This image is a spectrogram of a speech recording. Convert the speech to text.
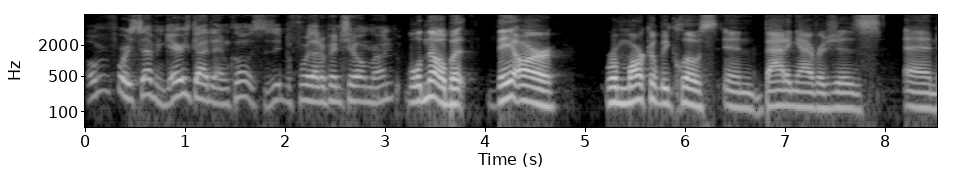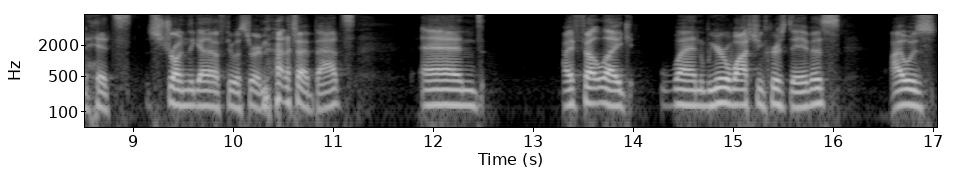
Oh Over 47. Gary's goddamn close. Is he before that pinch hit home run? Well, no, but they are remarkably close in batting averages and hits strung together through a certain amount of at bats. And I felt like when we were watching Chris Davis, I was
